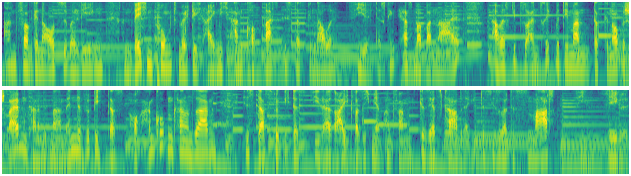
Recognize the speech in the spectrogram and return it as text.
Anfang genau zu überlegen, an welchem Punkt möchte ich eigentlich ankommen. Was ist das genaue Ziel? Das klingt erstmal banal, aber es gibt so einen Trick, mit dem man das genau beschreiben kann, damit man am Ende wirklich das auch angucken kann und sagen, ist das wirklich das Ziel erreicht, was ich mir am Anfang gesetzt habe? Da gibt es die sogenannte Smart-Zielregel.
